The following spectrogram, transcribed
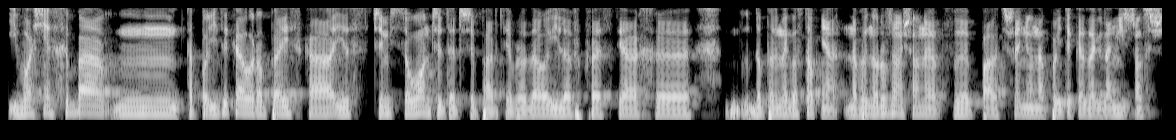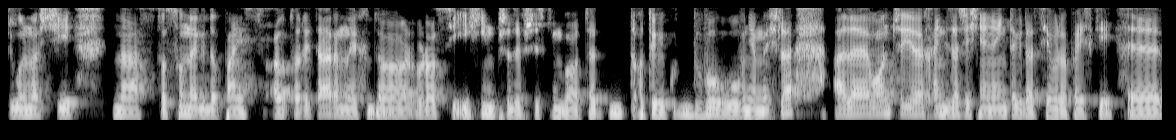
I właśnie chyba mm, ta polityka europejska jest czymś, co łączy te trzy partie, prawda? O ile w kwestiach e, do pewnego stopnia na pewno różnią się one w patrzeniu na politykę zagraniczną, w szczególności na stosunek do państw autorytarnych, do Rosji i Chin przede wszystkim, bo te, o tych dwóch głównie myślę, ale łączy je chęć zacieśniania integracji europejskiej. E,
